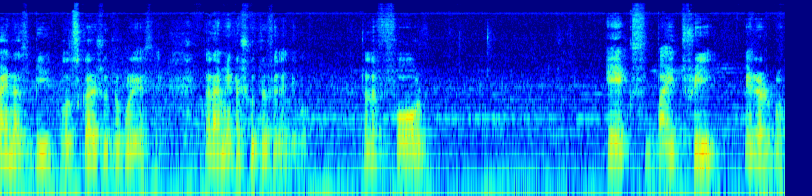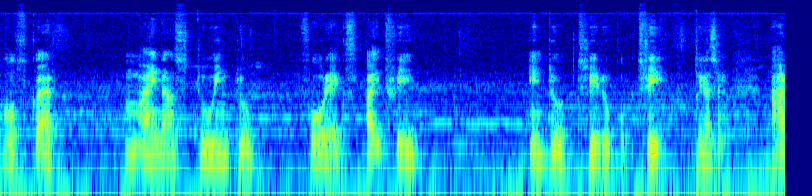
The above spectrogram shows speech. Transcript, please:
minus B whole স্কোয়ারের সূত্র পড়ে গেছে। তাহলে আমি এটা সূত্র ফেলে দিব। তাহলে ফোর এক্স বাই থ্রি এটার উপর whole square minus two into four x by three into থ্রির উপর থ্রি ঠিক আছে? আর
